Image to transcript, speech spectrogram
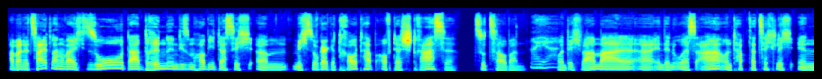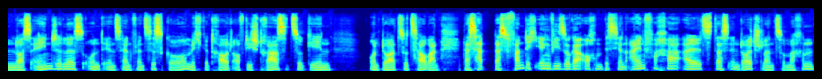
Aber eine Zeit lang war ich so da drin in diesem Hobby, dass ich ähm, mich sogar getraut habe, auf der Straße zu zaubern. Ah ja. Und ich war mal äh, in den USA und habe tatsächlich in Los Angeles und in San Francisco mich getraut, auf die Straße zu gehen und dort zu zaubern. Das hat, das fand ich irgendwie sogar auch ein bisschen einfacher, als das in Deutschland zu machen,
